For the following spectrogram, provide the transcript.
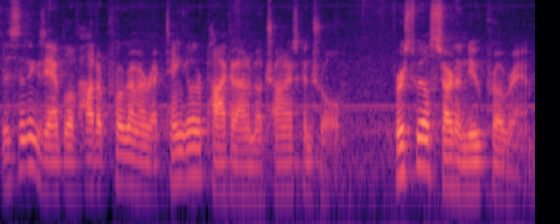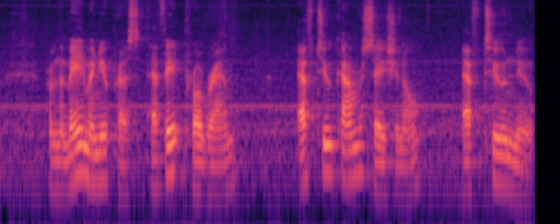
This is an example of how to program a rectangular pocket on a Milltronics control. First we'll start a new program. From the main menu press F8 Program, F2 Conversational, F2 New.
